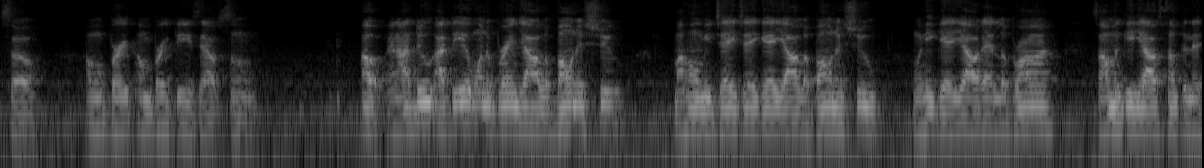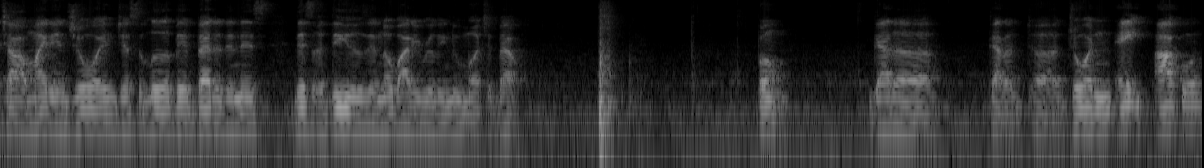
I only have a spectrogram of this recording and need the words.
So I'm gonna break I'm gonna break these out soon. Oh, and I do I did want to bring y'all a bonus shoe. My homie JJ gave y'all a bonus shoe when he gave y'all that LeBron. So I'm gonna give y'all something that y'all might enjoy just a little bit better than this this Adidas that nobody really knew much about. Boom. Got a got a uh, Jordan 8 Aqua.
